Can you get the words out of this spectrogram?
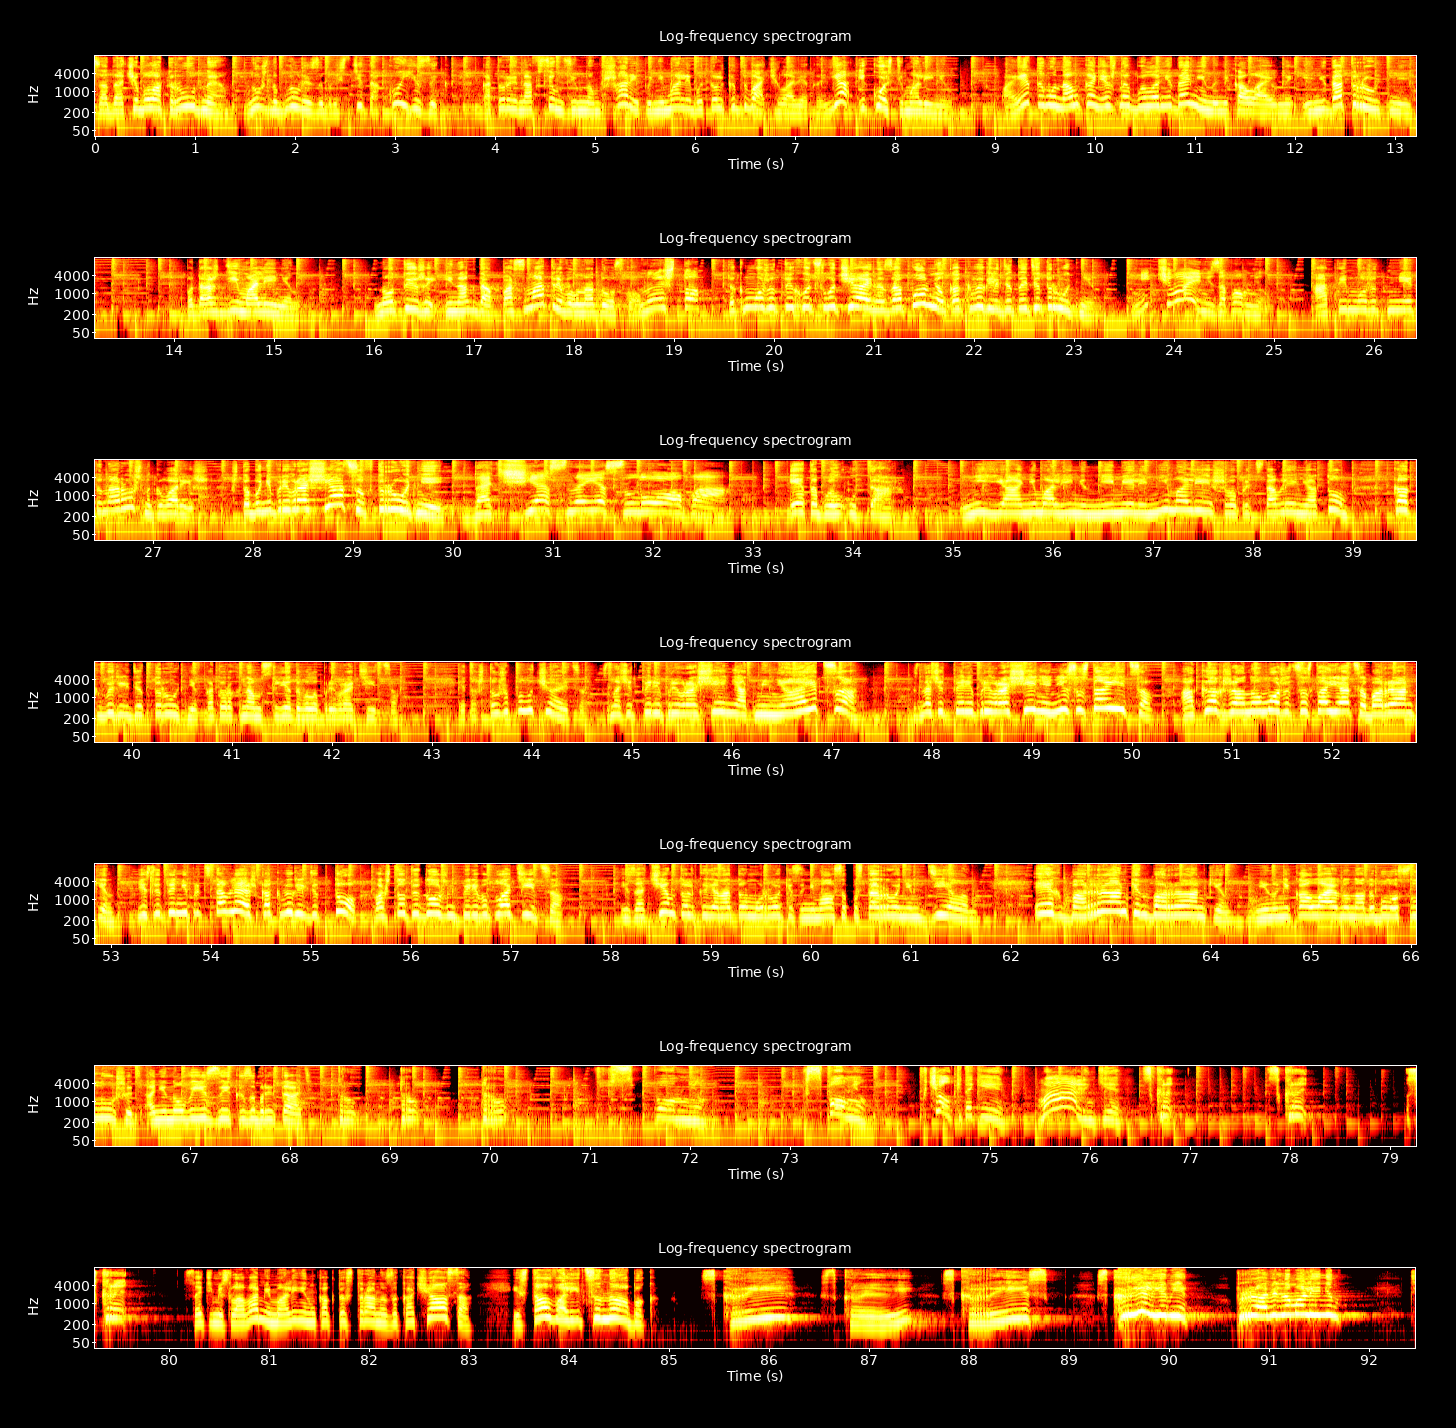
Задача была трудная. Нужно было изобрести такой язык, который на всем земном шаре понимали бы только два человека Я и Костя Малинин. Поэтому нам, конечно, было не до Нины Николаевны и не до трутней. Подожди, Малинин но ты же иногда посматривал на доску Ну и что? Так может ты хоть случайно запомнил, как выглядят эти трутни? Ничего я не запомнил А ты, может, мне это нарочно говоришь? Чтобы не превращаться в трудней? Да честное слово! Это был удар Ни я, ни Малинин не имели ни малейшего представления о том, как выглядят трутни, в которых нам следовало превратиться Это что же получается? Значит, перепревращение отменяется? Значит, перепревращение не состоится А как же оно может состояться, Баранкин, если ты не представляешь, как выглядит то, во что ты должен перевоплотиться? И зачем только я на том уроке занимался посторонним делом? Эх, Баранкин, Баранкин Нину Николаевну надо было слушать, а не новый язык изобретать Тру, Вспомнил Пчелки такие маленькие Скры... Скры... Скры... С этими словами Малинин как-то странно закачался и стал валиться на бок Скры... Скры... Скры... С крыльями! Правильно, Малинин!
